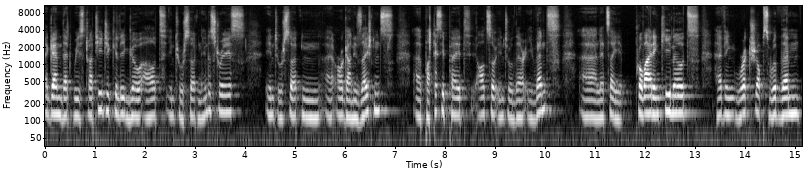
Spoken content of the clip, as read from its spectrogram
again that we strategically go out into certain industries, into certain uh, organizations, uh, participate also into their events. Uh, let's say providing keynotes, having workshops with them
